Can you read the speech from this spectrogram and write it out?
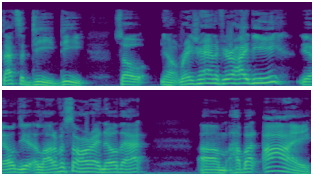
that's a D. D. So, you know, raise your hand if you're a high D. You know, a lot of us are. I know that. Um, how about I?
